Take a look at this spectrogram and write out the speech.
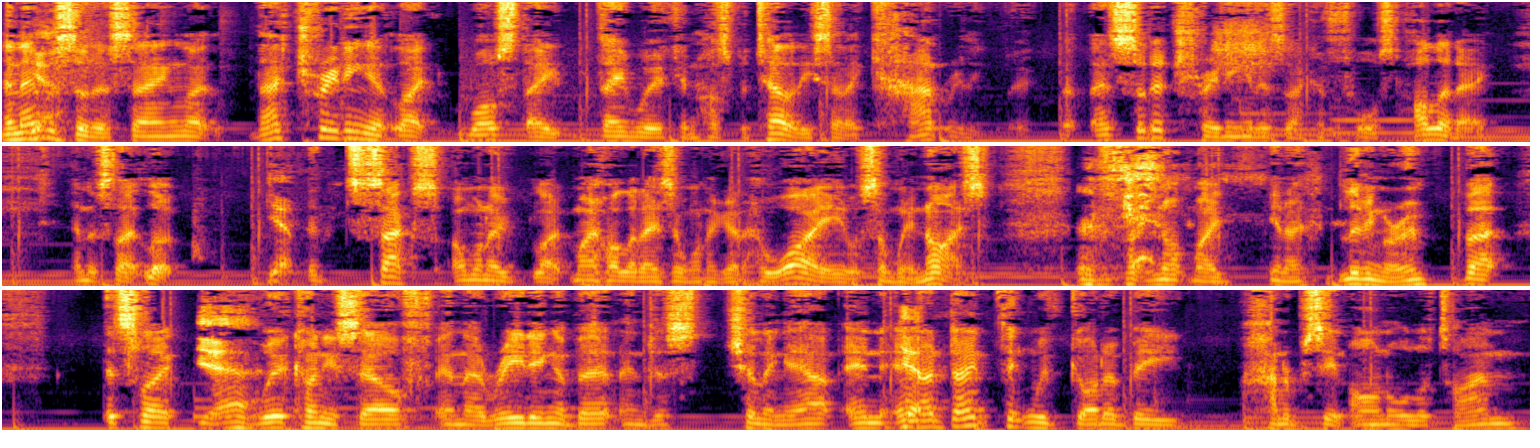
And they Yeah. were sort of saying like they're treating it like whilst they they work in hospitality, so they can't really work, but they're sort of treating it as like a forced holiday. And it's like, look, Yeah. it sucks. I want to like my holidays. I want to go to Hawaii or somewhere nice. Like not my you know living room, but it's like Yeah. work on yourself and they're reading a bit and just chilling out. And and Yeah. I don't think we've got to be 100 percent on all the time,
